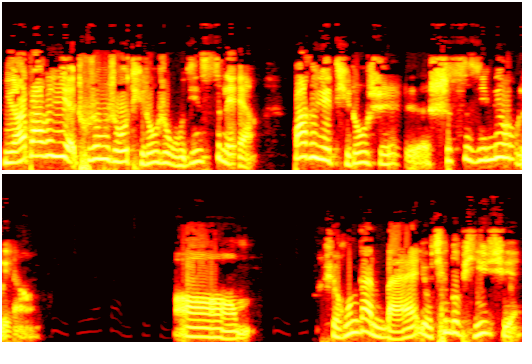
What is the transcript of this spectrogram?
女儿八个月出生的时候体重是五斤四两，八个月体重是十四斤六两，嗯，血红蛋白有轻度贫血，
